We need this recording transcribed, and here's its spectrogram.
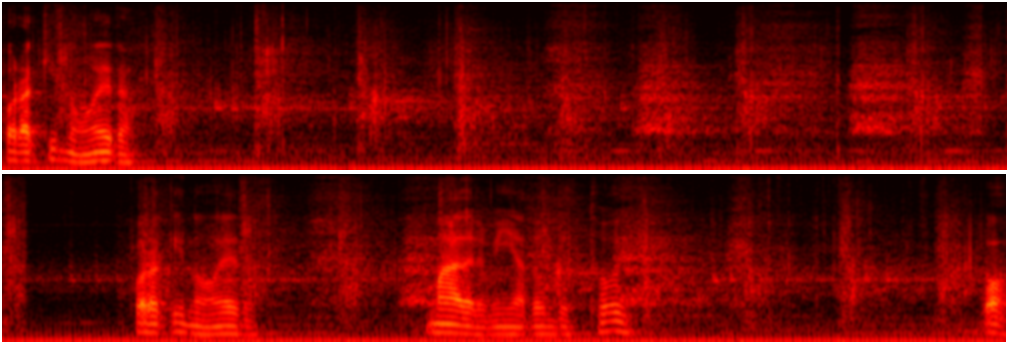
Por aquí no era. Por aquí no era. Madre mía, ¿dónde estoy? Oh.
